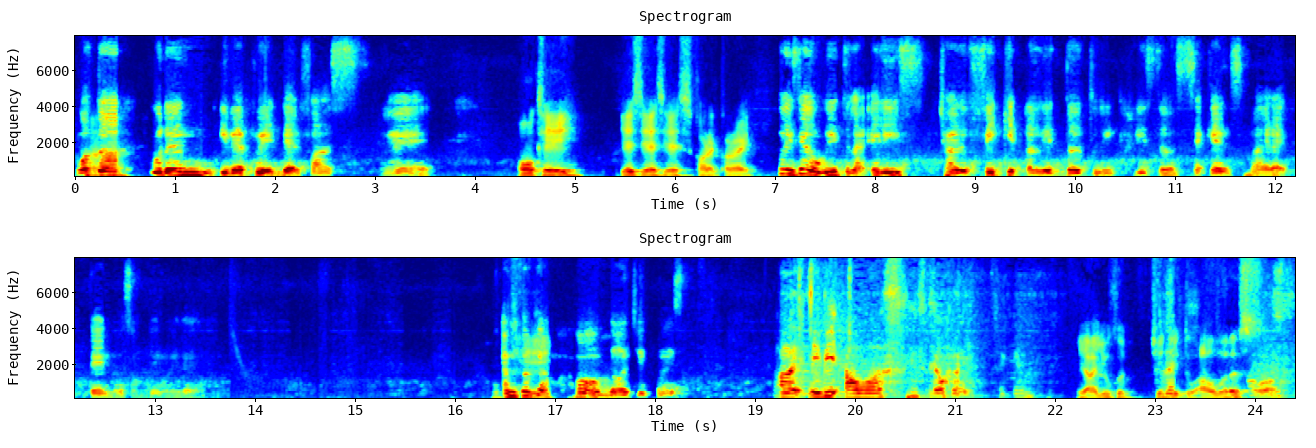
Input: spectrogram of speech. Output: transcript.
water Uh-huh. wouldn't evaporate that fast, right? Okay. Yes, yes, yes. Correct, correct. So is there a way to like at least try to fake it a little to increase the seconds by like 10 or something like that? I'm talking Okay. about more of logic wise. Or like maybe hours instead of like seconds. Yeah, you could change it to hours. Hours.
